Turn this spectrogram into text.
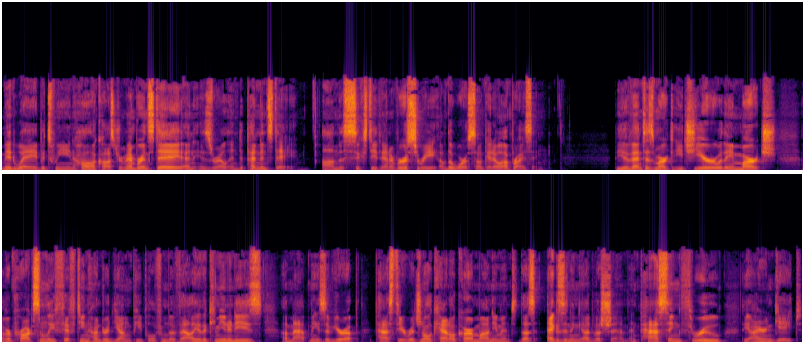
midway between Holocaust Remembrance Day and Israel Independence Day, on the 60th anniversary of the Warsaw Ghetto Uprising. The event is marked each year with a march of approximately 1,500 young people from the Valley of the Communities, a map maze of Europe, past the original cattle car monument, thus exiting Yad Vashem and passing through the Iron Gate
